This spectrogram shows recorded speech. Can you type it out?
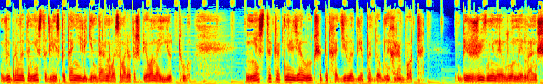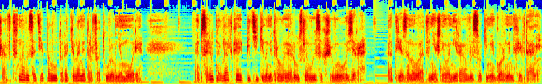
выбрал это место для испытаний легендарного самолета-шпиона Ю-2. Место как нельзя лучше подходило для подобных работ. Безжизненный лунный ландшафт на высоте полутора километров от уровня моря. Абсолютно гладкое пятикилометровое русло высохшего озера, отрезанного от внешнего мира высокими горными хребтами.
